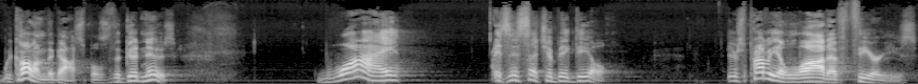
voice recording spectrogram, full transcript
we call them the gospels, the good news. Why is this such a big deal? There's probably a lot of theories,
